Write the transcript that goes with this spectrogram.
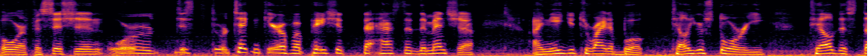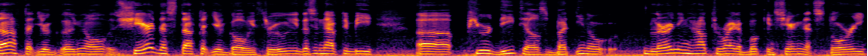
or a physician or just or taking care of a patient that has the dementia i need you to write a book tell your story tell the stuff that you're you know share the stuff that you're going through. It doesn't have to be uh, pure details but you know learning how to write a book and sharing that story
